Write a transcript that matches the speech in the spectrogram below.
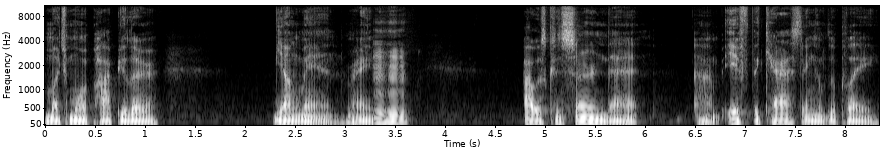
a much more popular young man, right? Mm-hmm. I was concerned that um, if the casting of the play,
